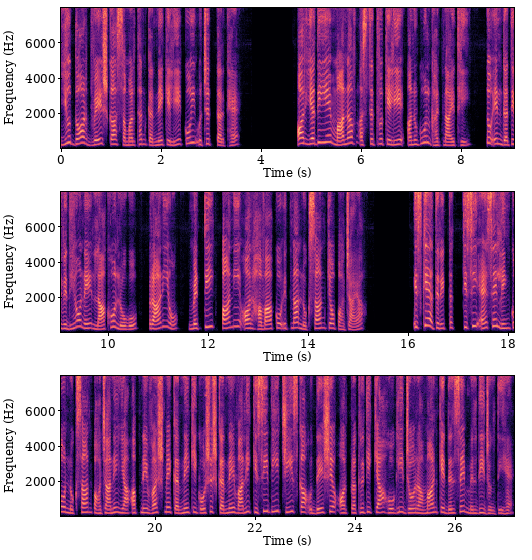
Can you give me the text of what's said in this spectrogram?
युद्ध और द्वेष का समर्थन करने के लिए कोई उचित तर्क है? और यदि ये मानव अस्तित्व के लिए अनुकूल घटनाएँ थी तो इन गतिविधियों ने लाखों लोगों, प्राणियों, मिट्टी, पानी और हवा को इतना नुकसान क्यों पहुँचाया? इसके अतिरिक्त किसी ऐसे लिंग को नुकसान पहुँचाने या अपने वश में करने की कोशिश करने वाली किसी भी चीज़ का उद्देश्य और प्रकृति क्या होगी जो रहमान के दिल से मिलती जुलती है?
